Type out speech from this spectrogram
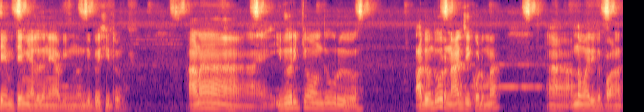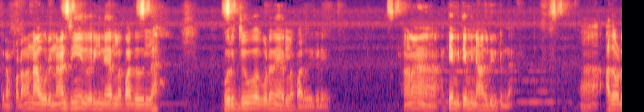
தேமி தேமி எழுதுனே அப்படின்னு வந்து பேசிகிட்டு இருக்கோம் ஆனால் இது வரைக்கும் வந்து ஒரு அது வந்து ஒரு நாட்ஜி கொடுமை. அந்த மாதிரி இது பார்த்தின படம். நான் ஒரு நாட்ஜியும் இது வரைக்கும் நேரில் பார்த்ததில்ல. ஒரு ஜூவை கூட நேரில் பார்த்தது கிடையாது. ஆனால் தேம்பி தேம்பி நான் அழுதுகிட்டு இருந்தேன் அதோட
